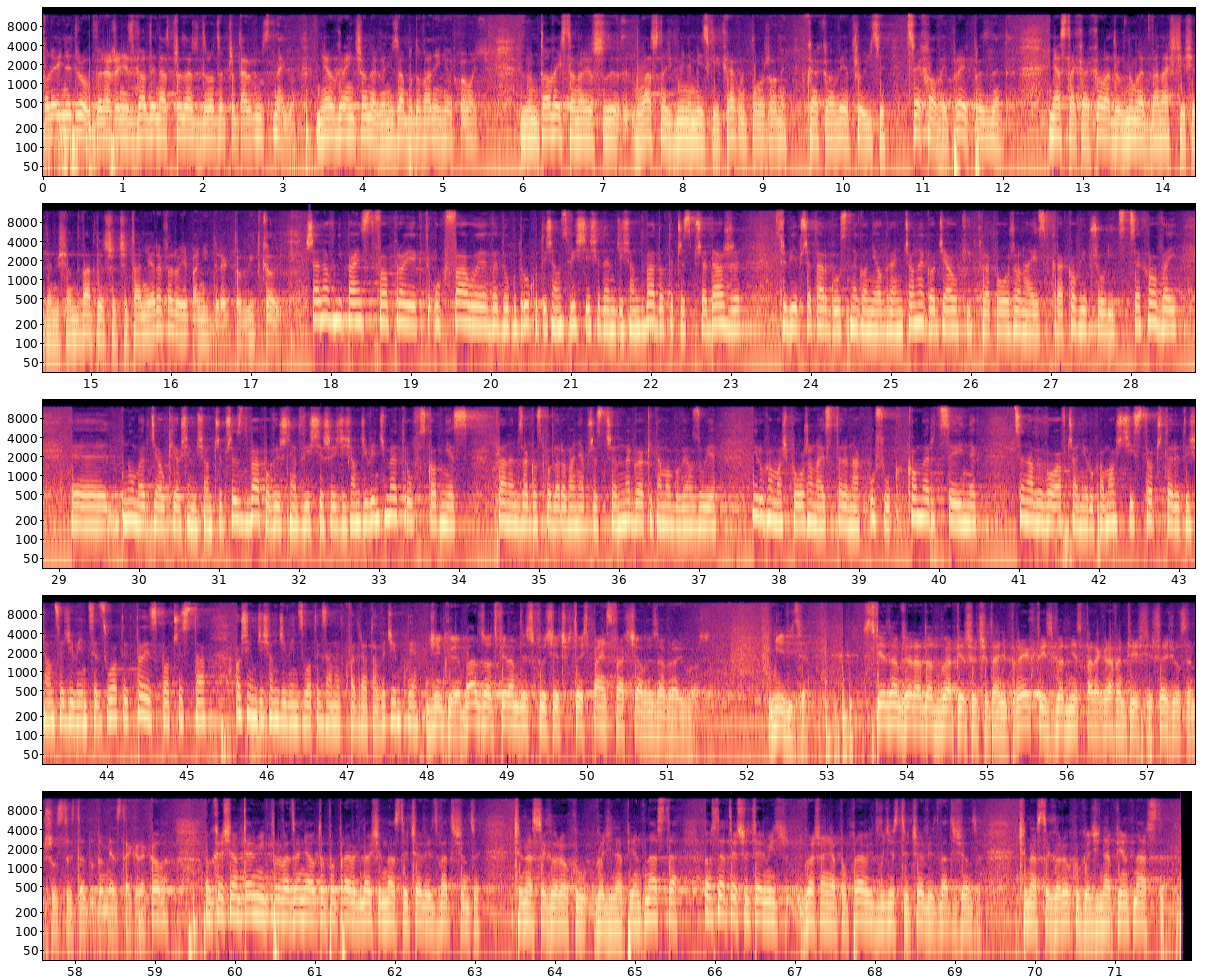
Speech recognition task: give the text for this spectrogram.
Kolejny druk. Wyrażenie zgody na sprzedaż w drodze przetargu ustnego, nieograniczonego, niezabudowanej nieruchomości gruntowej stanowiącej własność Gminy Miejskiej Kraków położonej w Krakowie przy ulicy Cechowej. Projekt prezydenta miasta Krakowa, druk numer 1272. Pierwsze czytanie. Referuje pani dyrektor Witkowicz. Szanowni Państwo, projekt uchwały według druku 1272 dotyczy sprzedaży w trybie przetargu ustnego nieograniczonego działki, która położona jest w Krakowie przy ulicy Cechowej. E, Numer działki 83 przez 2, powierzchnia 269 metrów. Zgodnie z planem zagospodarowania przestrzennego, jaki tam obowiązuje, nieruchomość położona jest w terenach usług komercyjnych. Cena wywoławcza nieruchomości 104 900 zł, to jest po 389 zł za metr kwadratowy. Dziękuję. Dziękuję bardzo. Otwieram dyskusję. Czy ktoś z Państwa chciałby zabrać głos? Nie widzę. Stwierdzam, że Rada odbyła pierwsze czytanie projektu i zgodnie z paragrafem 36 ust. 6 Statutu Miasta Krakowa określam termin wprowadzenia autopoprawek na 18 czerwiec 2013 roku, godzina 15. Ostateczny termin zgłaszania poprawek 20 czerwiec 2013 roku, godzina 15.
